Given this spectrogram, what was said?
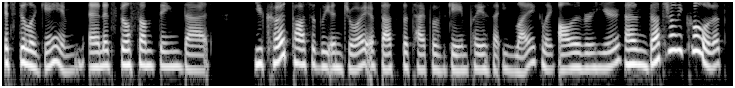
it's still a game, and it's still something that you could possibly enjoy if that's the type of gameplays that you like, like Oliver here, and that's really cool. That's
